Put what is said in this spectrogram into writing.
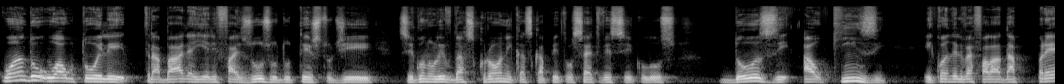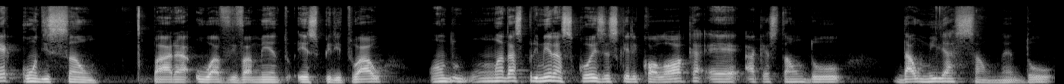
quando o autor ele trabalha e ele faz uso do texto de segundo livro das Crônicas, capítulo 7, versículos 12 ao 15, e quando ele vai falar da pré-condição para o avivamento espiritual, uma das primeiras coisas que ele coloca é a questão do, da humilhação, né? do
